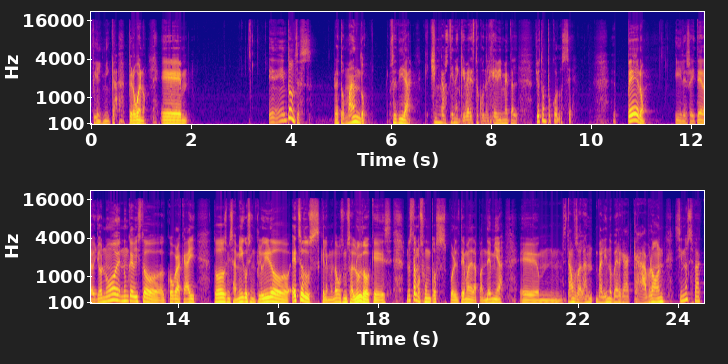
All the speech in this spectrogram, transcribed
fílmica. Pero bueno, eh, entonces, retomando, usted dirá, ¿qué chingados tiene que ver esto con el heavy metal? Yo tampoco lo sé. Pero, y les reitero, yo no, nunca he visto Cobra Kai. Todos mis amigos, incluido Exodus, que le mandamos un saludo, que es, no estamos juntos por el tema de la pandemia. Em, estamos valiendo verga, cabrón. Si no se, va,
